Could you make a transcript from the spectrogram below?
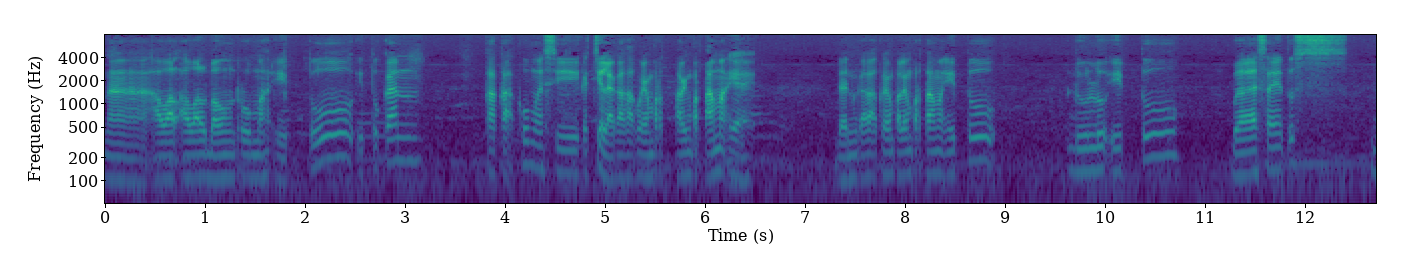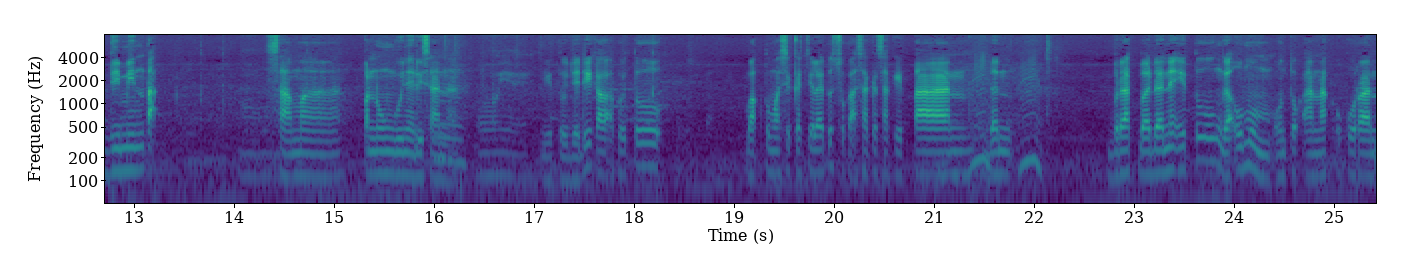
Nah awal-awal bangun rumah itu itu kan kakakku masih kecil ya kakakku yang per- paling pertama ya. Iya. dan kakakku yang paling pertama itu dulu itu bahasanya itu diminta sama penunggunya di sana Oh iya. gitu jadi kakakku itu waktu masih kecil itu suka sakit-sakitan dan berat badannya itu nggak umum untuk anak ukuran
